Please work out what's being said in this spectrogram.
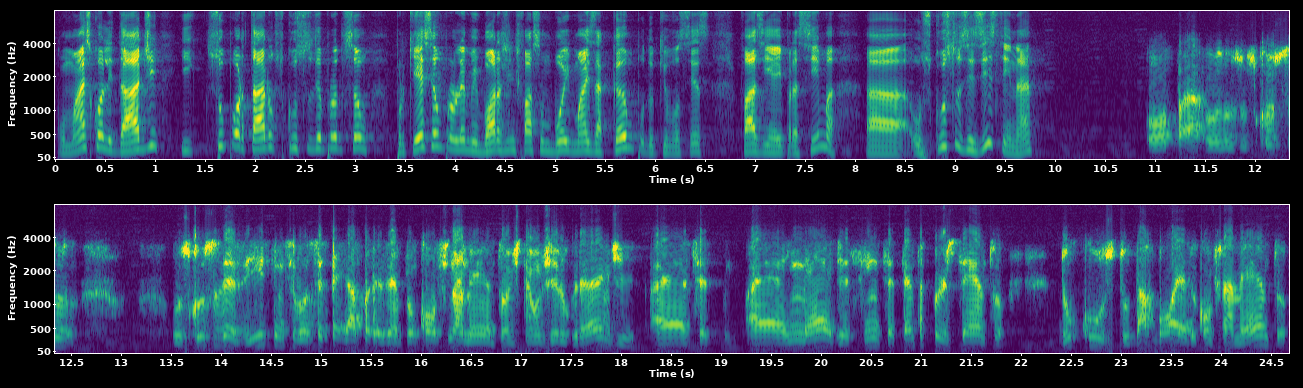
com mais qualidade e suportar os custos de produção. Porque esse é um problema, embora a gente faça um boi mais a campo do que vocês fazem aí para cima, uh, os custos existem, né? Opa, os, os custos os custos existem. Se você pegar, por exemplo, um confinamento onde tem um giro grande, é, é, em média, assim, 70% do custo da boia do confinamento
